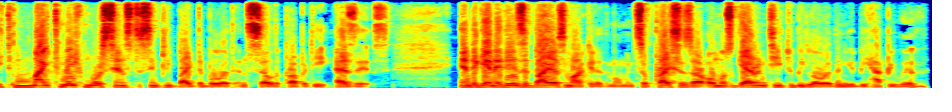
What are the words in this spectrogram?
it might make more sense to simply bite the bullet and sell the property as is. And again, it is a buyer's market at the moment, so prices are almost guaranteed to be lower than you'd be happy with.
